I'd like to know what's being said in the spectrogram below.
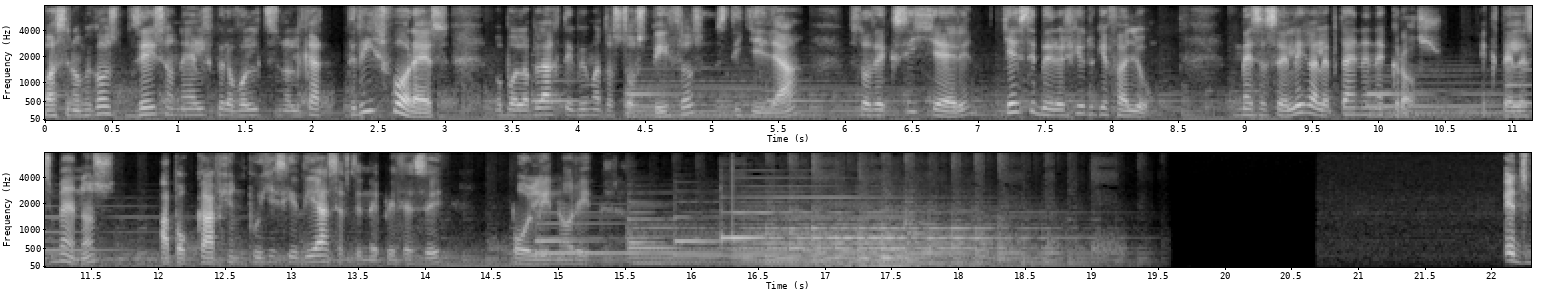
Ο αστυνομικός Jason Ellis πυροβολείται συνολικά τρεις φορές με πολλαπλά χτυπήματα στο στήθο, στην κοιλιά, στο δεξί χέρι και στην περιοχή του κεφαλιού. Μέσα σε λίγα λεπτά είναι νεκρός, εκτελεσμένος από κάποιον που είχε σχεδιάσει αυτή την επίθεση πολύ νωρίτερα. It's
